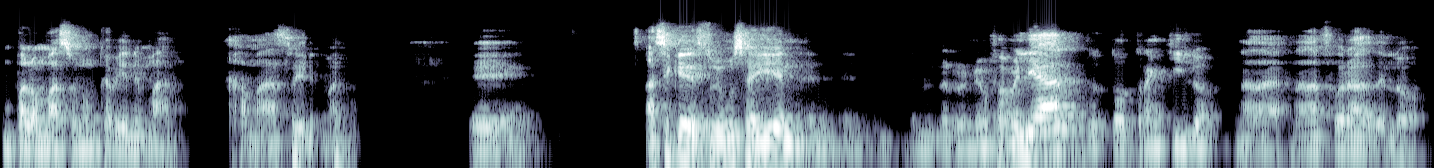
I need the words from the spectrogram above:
un palomazo nunca viene mal, jamás viene mal. Eh, así que estuvimos ahí en, una reunión familiar, todo tranquilo, nada, nada fuera de lo,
